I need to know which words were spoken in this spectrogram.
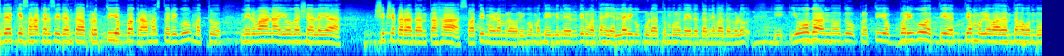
ಇದಕ್ಕೆ ಸಹಕರಿಸಿದಂತಹ ಪ್ರತಿಯೊಬ್ಬ ಗ್ರಾಮಸ್ಥರಿಗೂ ಮತ್ತು ನಿರ್ವಾಣ ಯೋಗ ಶಾಲೆಯ ಶಿಕ್ಷಕರಾದಂತಹ ಸ್ವಾತಿ ಮೇಡಮ್ರವರಿಗೂ ಮತ್ತು ಇಲ್ಲಿ ನೆರೆದಿರುವಂತಹ ಎಲ್ಲರಿಗೂ ಕೂಡ ತುಂಬ ಹೃದಯದ ಧನ್ಯವಾದಗಳು. ಈ ಯೋಗ ಅನ್ನೋದು ಪ್ರತಿಯೊಬ್ಬರಿಗೂ ಅತಿ ಅತ್ಯಮೂಲ್ಯವಾದಂತಹ ಒಂದು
